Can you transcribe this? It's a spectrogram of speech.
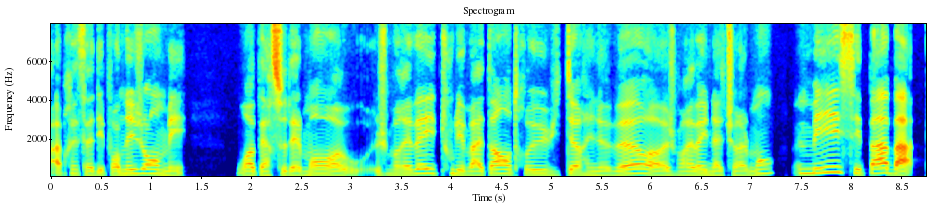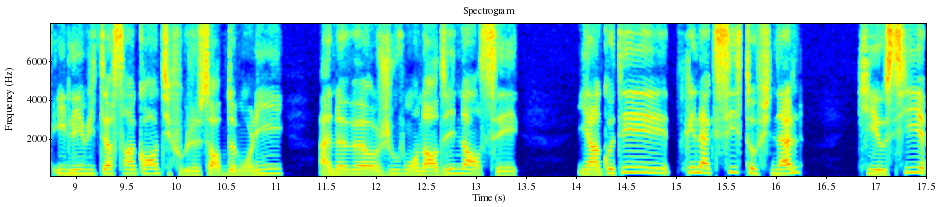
après, ça dépend des gens, mais moi, personnellement, euh, je me réveille tous les matins entre 8h et 9h. je me réveille naturellement. Mais c'est pas, bah, il est 8h50, il faut que je sorte de mon lit. À 9h, j'ouvre mon ordi. Non, c'est. Il y a un côté très laxiste au final qui est aussi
